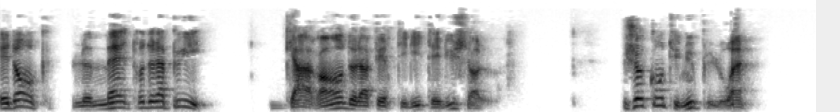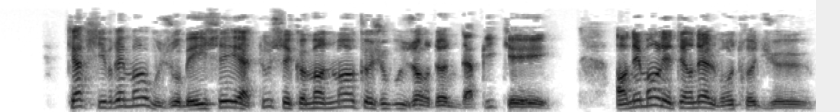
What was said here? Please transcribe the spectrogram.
et donc le maître de la pluie, garant de la fertilité du sol. Je continue plus loin. Car si vraiment vous obéissez à tous ces commandements que je vous ordonne d'appliquer, en aimant l'Éternel votre Dieu,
